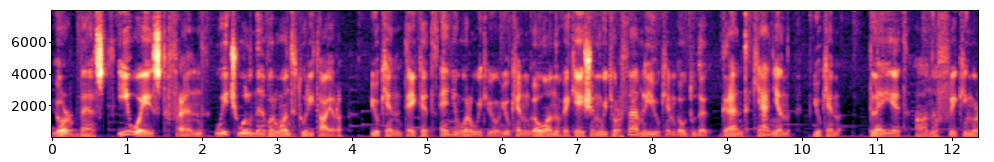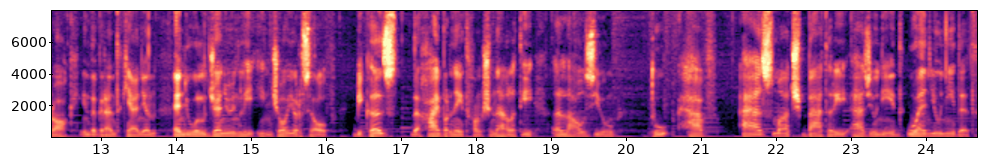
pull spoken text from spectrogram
your best e-waste friend which will never want to retire. You can take it anywhere with you. You can go on a vacation with your family. You can go to the Grand Canyon. You can play it on a freaking rock in the Grand Canyon and you will genuinely enjoy yourself because the hibernate functionality allows you to have as much battery as you need when you need it.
